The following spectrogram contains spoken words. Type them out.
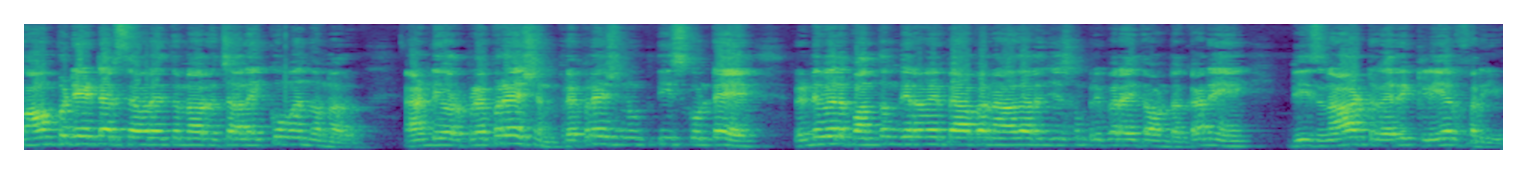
competitors ఎవరైతే ఉన్నారో చాలా ఎక్కువ మంది ఉన్నారు. అండ్ యువర్ ప్రిపరేషన్ ప్రిపరేషన్ తీసుకుంటే రెండు వేల పంతొమ్మిది ఇరవై పేపర్ని ఆధారం చేసుకుని ప్రిపేర్ అవుతూ ఉంటాం కానీ it is not very clear for you.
